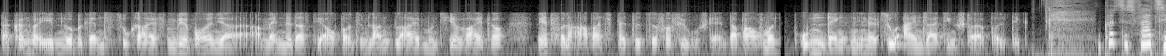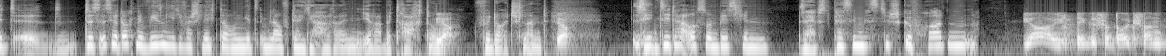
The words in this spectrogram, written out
da können wir eben nur begrenzt zugreifen. Wir wollen ja am Ende, dass die auch bei uns im Land bleiben und hier weiter wertvolle Arbeitsplätze zur Verfügung stellen. Da brauchen wir Umdenken in der zu einseitigen Steuerpolitik. Kurzes Fazit. Äh, das ist ja doch eine wesentliche Verschlechterung jetzt im Laufe der Jahre in Ihrer Betrachtung ja. für Deutschland. Ja. Sind Sie da auch so ein bisschen selbstpessimistisch geworden? Ja, ich denke schon, Deutschland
